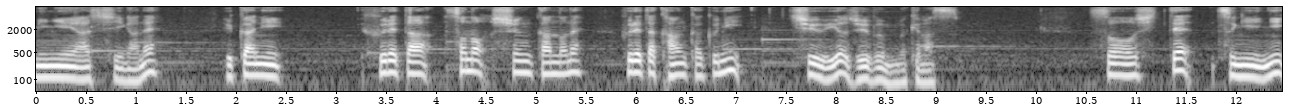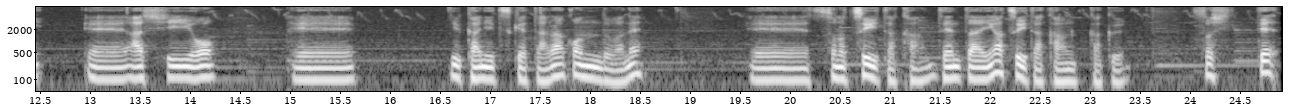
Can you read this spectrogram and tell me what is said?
右足がね床に触れたその瞬間のね触れた感覚に注意を十分向けます。そうして次に、えー、足を、えー、床につけたら今度はね、えー、そのついた感全体がついた感覚。そして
